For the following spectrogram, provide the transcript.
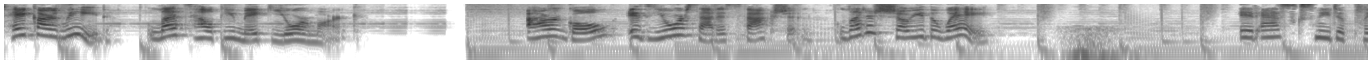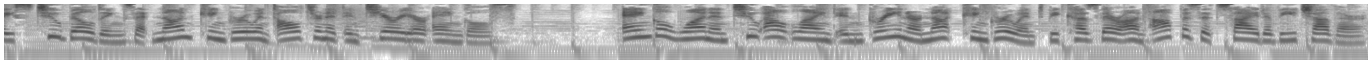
Take our lead. Let's help you make your mark. Our goal is your satisfaction. Let us show you the way. It asks me to place two buildings at non-congruent alternate interior angles. Angle 1 and 2 outlined in green are not congruent because they're on opposite side of each other.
